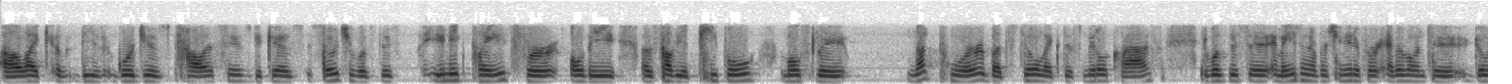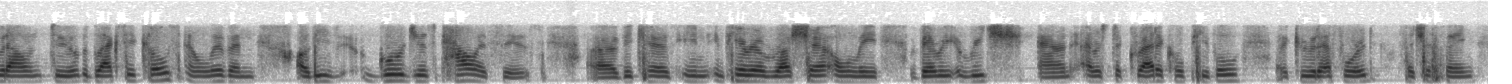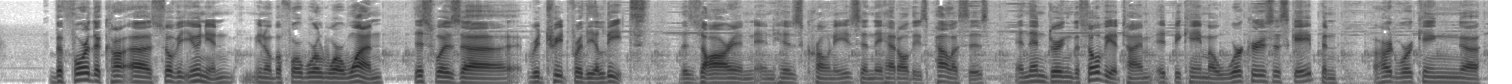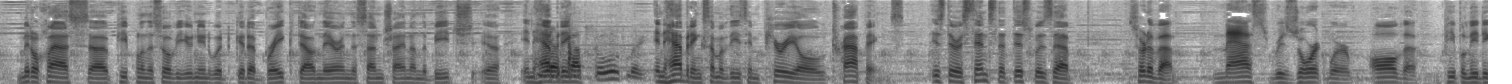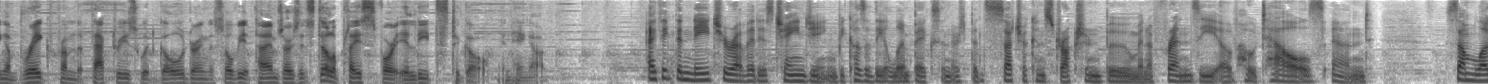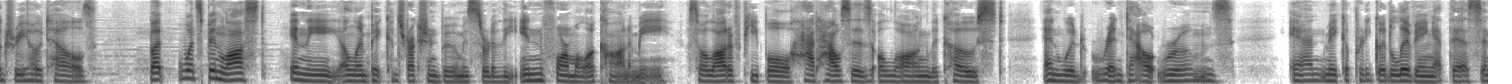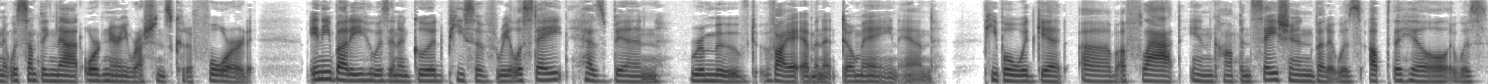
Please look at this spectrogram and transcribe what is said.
uh, like uh, these gorgeous palaces, because Sochi was this unique place for all the uh, Soviet people, mostly not poor, but still like this middle class. It was this uh, amazing opportunity for everyone to go down to the Black Sea coast and live in uh, these gorgeous palaces uh, because in Imperial Russia, only very rich and aristocratical people uh, could afford such a thing. Before the uh, Soviet Union, you know, before World War One, this was a retreat for the elites, the Tsar and, and his cronies, and they had all these palaces. And then during the Soviet time, it became a workers' escape, and hardworking uh, middle class uh, people in the Soviet Union would get a break down there in the sunshine on the beach, uh, inhabiting yes, absolutely. inhabiting some of these imperial trappings. Is there a sense that this was a sort of a mass resort where all the people needing a break from the factories would go during the Soviet times, or is it still a place for elites to go and hang out? I think the nature of it is changing because of the Olympics, and there's been such a construction boom and a frenzy of hotels and some luxury hotels. But what's been lost in the Olympic construction boom is sort of the informal economy. So a lot of people had houses along the coast and would rent out rooms and make a pretty good living at this. And it was something that ordinary Russians could afford. Anybody who is in a good piece of real estate has been removed via eminent domain. And people would get a flat in compensation, but it was up the hill. It was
